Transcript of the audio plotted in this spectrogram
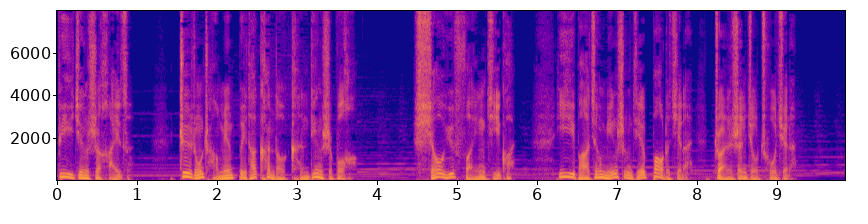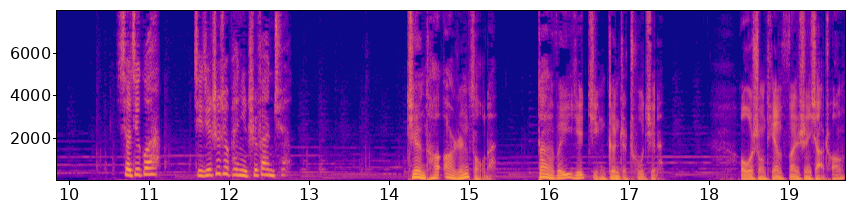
毕竟是孩子，这种场面被他看到肯定是不好。小雨反应极快，一把将明圣杰抱了起来，转身就出去了。小机关，姐姐这就陪你吃饭去。见他二人走了，戴维也紧跟着出去了。欧胜天翻身下床，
